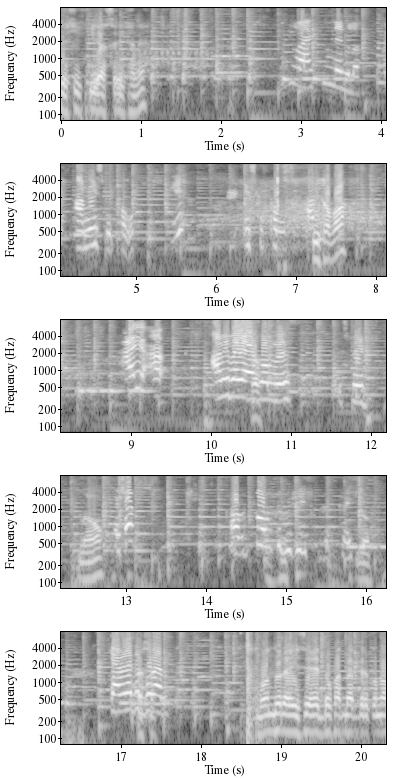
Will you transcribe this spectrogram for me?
দেখি কি আছে এখানে। আমি খাব। খাব। কি খাবা? আমি ভাই অ্যাজ অলওয়েজ স্পিড নাও আমি তো বেশি স্পিড খাই। ক্যামেরাতে। ঘোরান। বন্ধুরা এই যে দোকানদারদের কোনো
